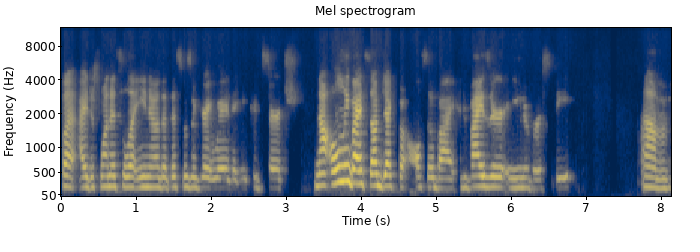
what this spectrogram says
but I just wanted to let you know that this was a great way that you could search not only by subject but also by advisor and university. Um,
